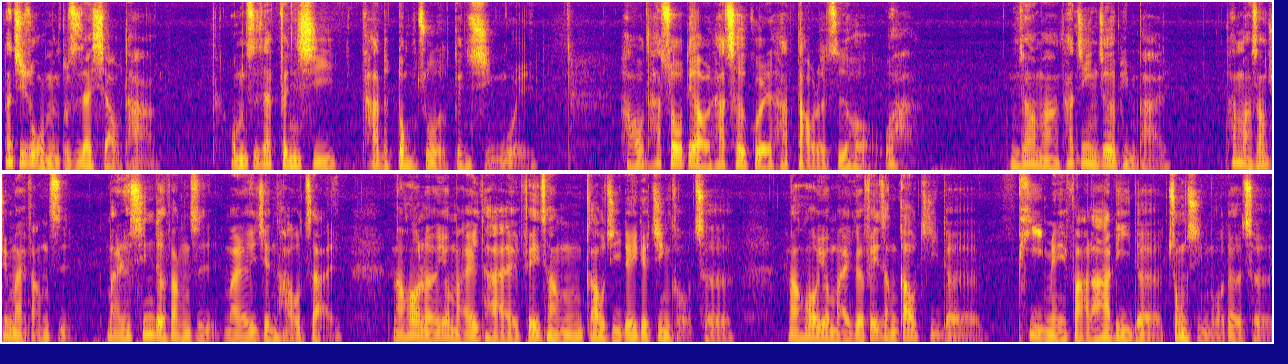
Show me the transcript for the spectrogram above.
那其实我们不是在笑他，我们只是在分析他的动作跟行为。好，他收掉了，他撤柜了，他倒了之后，哇，你知道吗？他经营这个品牌，他马上去买房子，买了新的房子，买了一间豪宅。然后呢，又买了一台非常高级的一个进口车，然后又买一个非常高级的媲美法拉利的重型摩托车，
